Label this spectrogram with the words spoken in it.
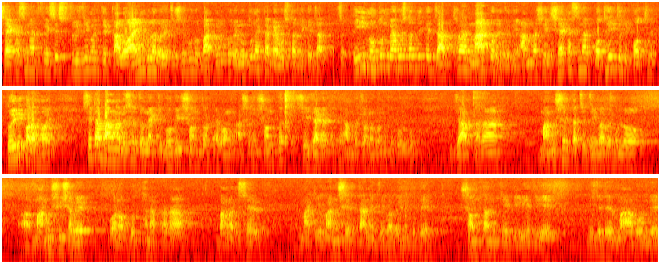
শেখ হাসিনার ফেসিস্ট রিজিমের যে কালো আইনগুলো রয়েছে, সেগুলো বাতিল করে নতুন একটা ব্যবস্থার দিকে যাত্রা। এই নতুন ব্যবস্থার দিকে যাত্রা না করে যদি আমরা সেই শেখ হাসিনার পথেই যদি পথে তৈরি করা হয় সেটা বাংলাদেশের জন্য একটি গভীর সংকট এবং আসন্ন সংকট। সেই জায়গা থেকে আমরা জনগণকে বলব যে আপনারা মানুষের কাছে যেভাবে হলো মানুষ হিসাবে গণ অভ্যুত্থানে আপনারা বাংলাদেশের মাটি মানুষের টানে যেভাবে নিজেদের সন্তানকে বিলিয়ে দিয়ে নিজেদের মা বোনদের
